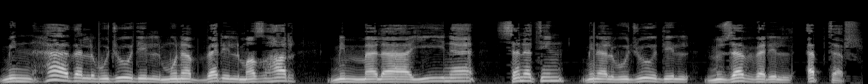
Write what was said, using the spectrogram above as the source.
من هذا الوجود المنبر المظهر من ملايين سنة من الوجود المزبر الأبتر.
